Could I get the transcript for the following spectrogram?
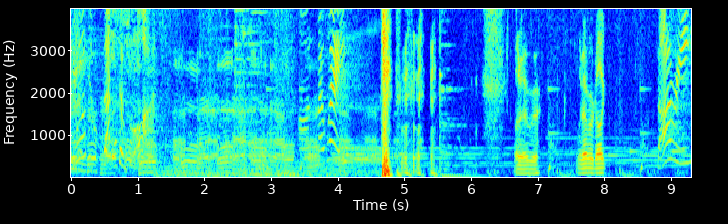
Such a boss. On my way. Whatever. Whatever, dog. Sorry.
